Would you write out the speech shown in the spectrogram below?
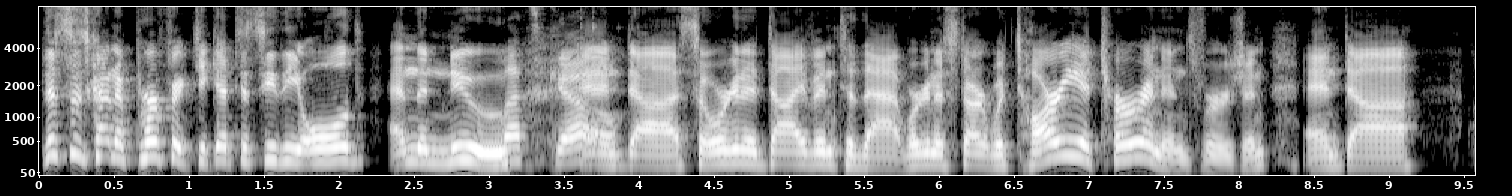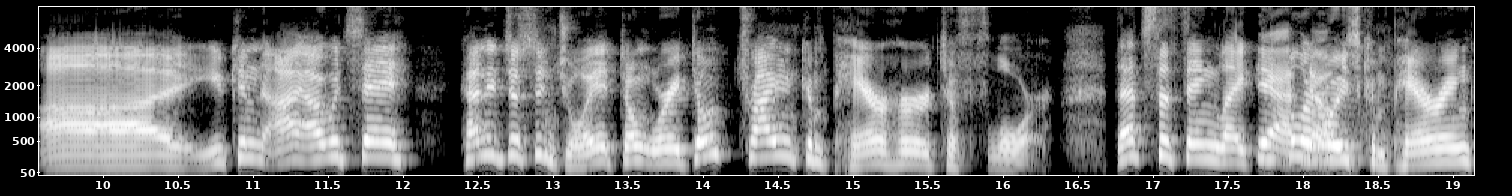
this is kind of perfect. You get to see the old and the new. Let's go. And uh, so we're gonna dive into that. We're gonna start with Tarja Turunen's version, and uh, uh, you can. I, I would say. Kind of just enjoy it. Don't worry. Don't try and compare her to Floor. That's the thing. Like Yeah, people are no. always comparing.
